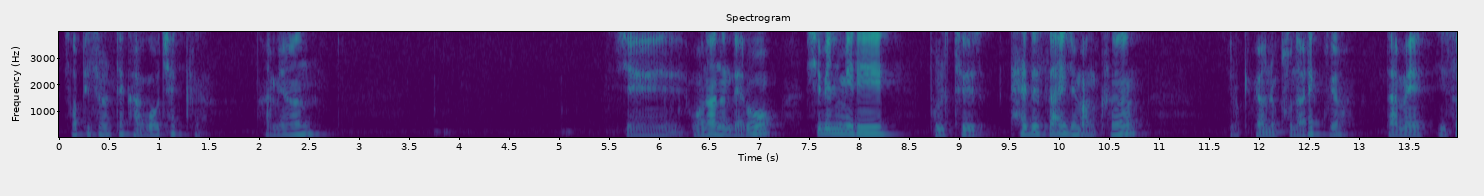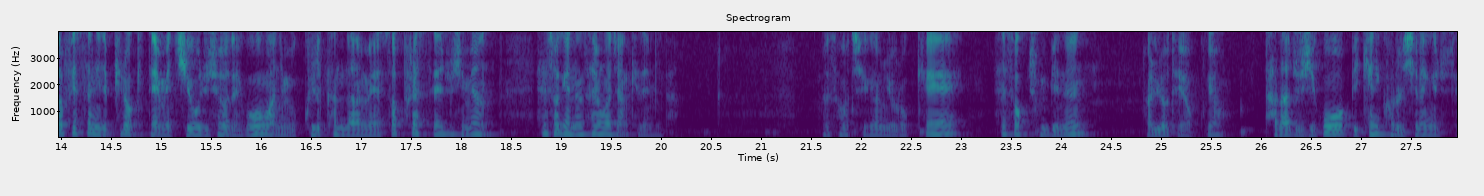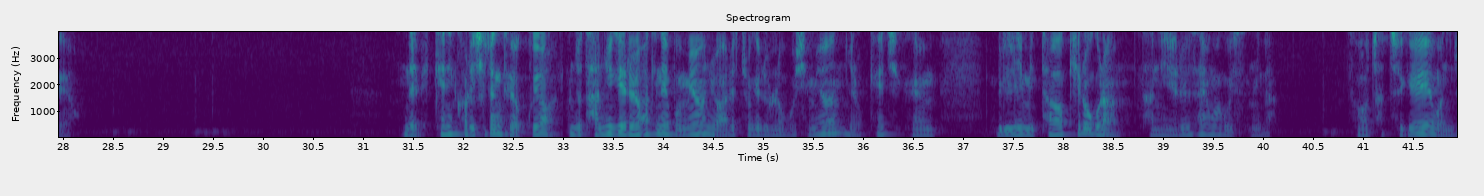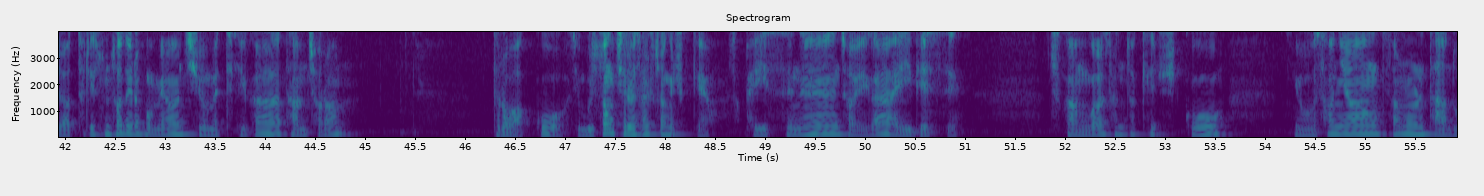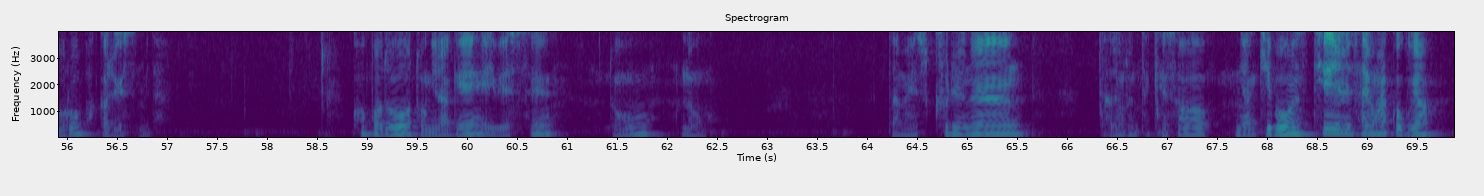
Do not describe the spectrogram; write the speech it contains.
서피스를 선택하고 체크하면 이제 원하는 대로 11mm 볼트 헤드 사이즈만큼 이렇게 면을 분할했고요. 그다음에 이 서피스는 이제 필요 없기 때문에 지워 주셔도 되고 아니면 우클릭한 다음에 서프레스 해주시면 해석에는 사용하지 않게 됩니다. 그래서 지금 이렇게 해석 준비는 완료되었고요. 닫아주시고 미케니컬을 실행해 주세요. 네, 미케니컬이 실행되었고요. 먼저 단위계를 확인해 보면 이 아래쪽에 눌러 보시면 이렇게 지금 밀리미터, 킬로그램 단위계를 사용하고 있습니다. 그래서 좌측에 먼저 트리 순서대로 보면 지오메트리가 다음처럼 들어왔고 물성치를 설정해 줄게요. 그래서 베이스는 저희가 ABS 추가한 걸 선택해 주시고 요 선형 썸을 다 노로 바꿔주겠습니다. 커버도 동일하게 ABS 노, 노. 그다음에 스크류는 다중 선택해서 그냥 기본 스틸 사용할 거고요.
